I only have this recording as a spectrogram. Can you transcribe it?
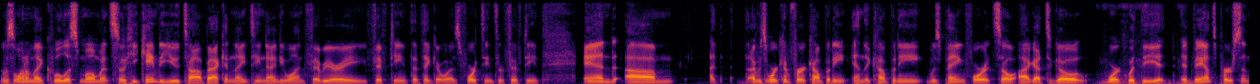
It was one of my coolest moments. So he came to Utah back in 1991, February 15th, I think it was, 14th or 15th. And um, I, I, was working for a company, and the company was paying for it. So I got to go work with the advanced person.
